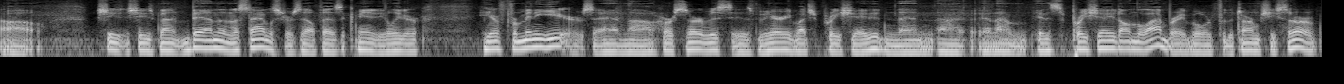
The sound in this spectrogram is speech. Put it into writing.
uh, she she's been been and established herself as a community leader here for many years, and uh, her service is very much appreciated, and and, uh, and it's appreciated on the library board for the term she served.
